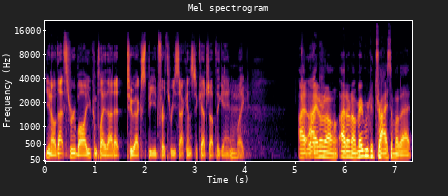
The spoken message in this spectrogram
you know, that through ball, you can play that at 2x speed for three seconds to catch up the game. Like, I, I don't know. I don't know. Maybe we could try some of that.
